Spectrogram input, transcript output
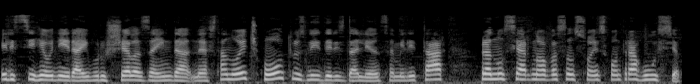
Ele se reunirá em Bruxelas ainda nesta noite com outros líderes da aliança militar para anunciar novas sanções contra a Rússia.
